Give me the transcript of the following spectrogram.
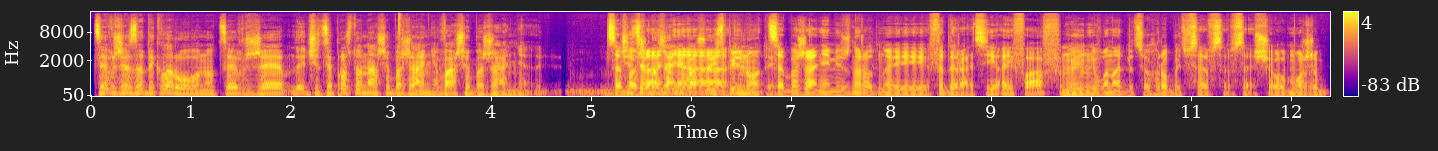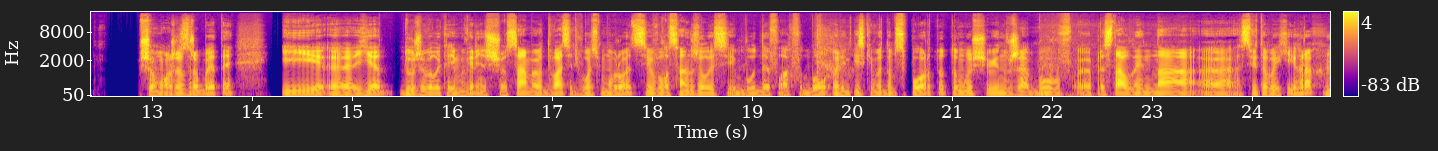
Це вже задекларовано, це вже чи це просто наше бажання, ваше бажання? Це чи це бажання вашої спільноти? Це бажання міжнародної федерації IFAF, угу. і вона для цього робить все, все, все, що може, що може зробити. І е, є дуже велика ймовірність, що саме в 28-му році в Лос-Анджелесі буде флагфутбол олімпійським видом спорту, тому що він вже був е, представлений на е, світових іграх е,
